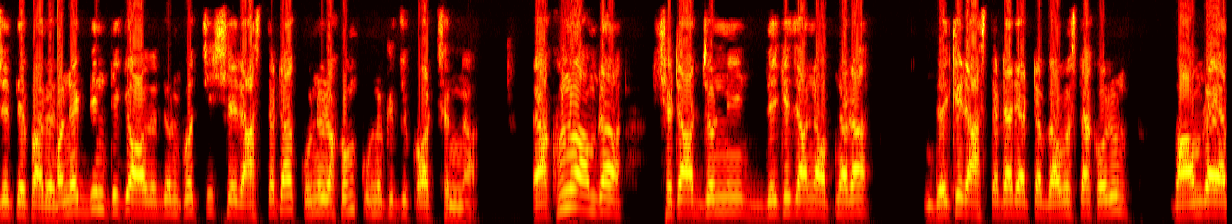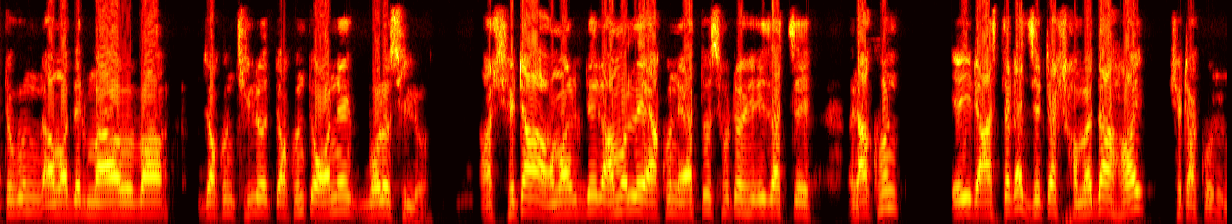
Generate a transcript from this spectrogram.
যেতে পারে অনেক দিন থেকে আবেদন করছি সেই রাস্তাটা কোনো রকম কোনো কিছু করছেন না। এখনও আমরা সেটার জন্য দেখে যান আপনারা। দেখে রাস্তাটার একটা ব্যবস্থা করুন। বা আমরা এতক্ষণ আমাদের মা বাবা যখন ছিল, তখন তো অনেক বড় ছিল। আর সেটা আমাদের আমলে এখন এত ছোট হয়ে যাচ্ছে। এখন এই রাস্তাটা যেটা সমাধা হয় সেটা করুন।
